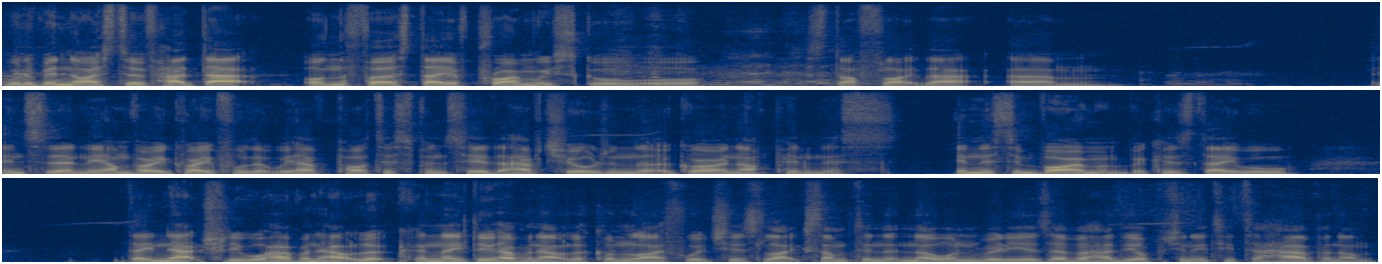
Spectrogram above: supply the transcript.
would have been nice to have had that on the first day of primary school or stuff like that. Um, Incidentally, I'm very grateful that we have participants here that have children that are growing up in this in this environment because they will they naturally will have an outlook and they do have an outlook on life which is like something that no one really has ever had the opportunity to have. And I'm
